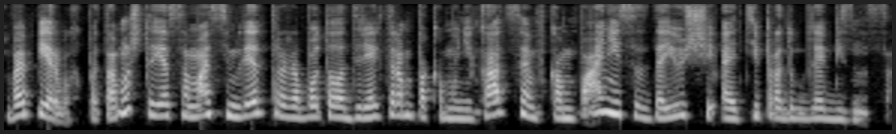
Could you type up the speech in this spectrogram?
Во-первых, потому что я сама 7 лет проработала директором по коммуникациям в компании, создающей IT-продукт для бизнеса.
